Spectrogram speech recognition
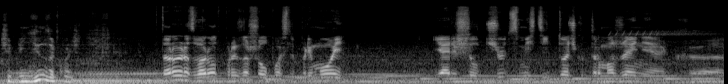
Че, бензин закончился? Второй разворот произошел после прямой. Я решил чуть сместить точку торможения к э,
